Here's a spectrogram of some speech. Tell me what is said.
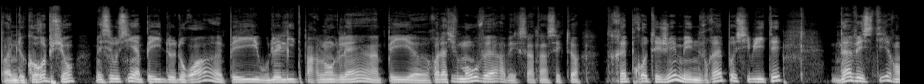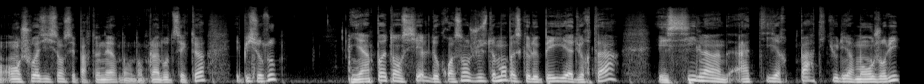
problèmes de corruption, mais c'est aussi un pays de droit, un pays où l'élite parle anglais, un pays euh, relativement ouvert avec certains secteurs très protégés, mais une vraie possibilité d'investir en, choisissant ses partenaires dans, dans plein d'autres secteurs. Et puis surtout, il y a un potentiel de croissance justement parce que le pays a du retard. Et si l'Inde attire particulièrement aujourd'hui,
